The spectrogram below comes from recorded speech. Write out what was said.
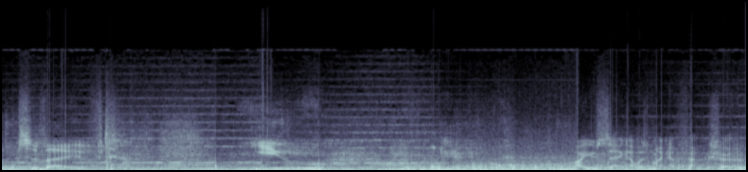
One survived. You. Are you saying I was manufactured?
